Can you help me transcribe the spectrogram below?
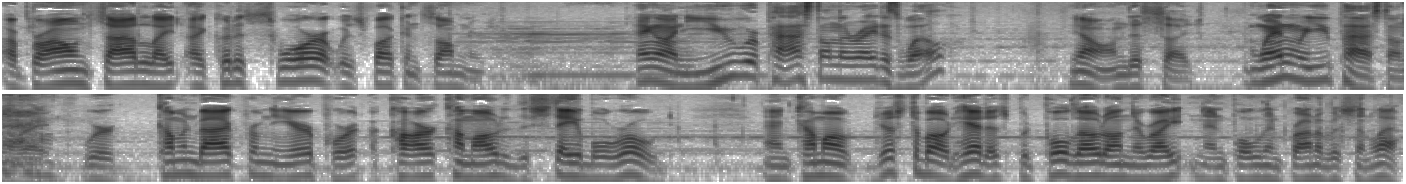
a brown satellite. I could have swore it was fucking Sumner's. hang on, you were passed on the right as well. Yeah, on this side. When were you passed on the right? We're coming back from the airport. A car come out of the stable road, and come out just about hit us, but pulled out on the right and then pulled in front of us and left.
